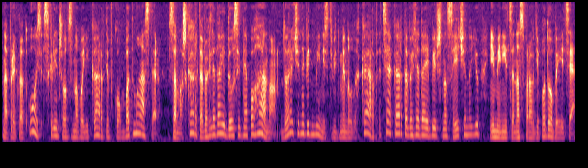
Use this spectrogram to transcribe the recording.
Наприклад, ось скріншот з нової карти в Combat Master. Сама ж карта виглядає досить непогано. До речі, на відмінність від минулих карт, ця карта виглядає більш насиченою, і мені це насправді подобається.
